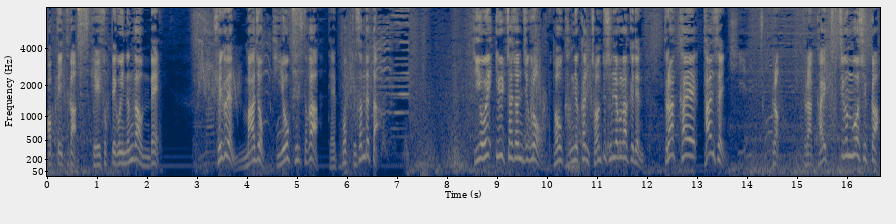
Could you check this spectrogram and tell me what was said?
업데이트가 계속되고 있는 가운데 최근엔 마족 디오 캐릭터가 대폭 개선됐다. 디오의 1차 전직으로 더욱 강력한 전투 실력을 갖게 된 드라카의 탄생. 그럼 드라카의 특징은 무엇일까?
